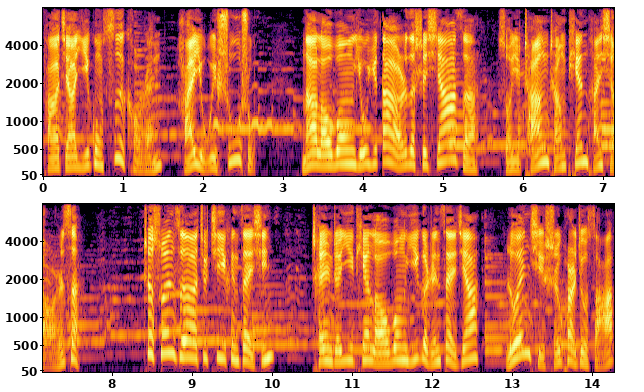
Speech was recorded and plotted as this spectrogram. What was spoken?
他家一共四口人，还有位叔叔。那老翁由于大儿子是瞎子，所以常常偏袒小儿子。这孙子就记恨在心，趁着一天老翁一个人在家，抡起石块就砸。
